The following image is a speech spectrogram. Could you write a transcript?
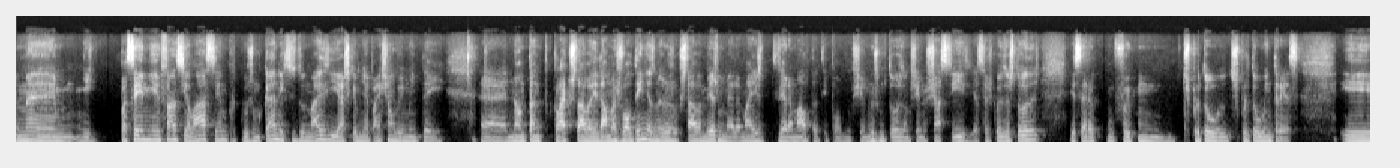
Um, e passei a minha infância lá sempre com os mecânicos e tudo mais e acho que a minha paixão vem muito daí. Uh, não tanto, claro gostava de dar umas voltinhas, mas eu gostava mesmo, era mais de ver a malta, tipo, mexer nos motores, mexer nos chassis e essas coisas todas. Isso era, foi como despertou, despertou o interesse. E,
